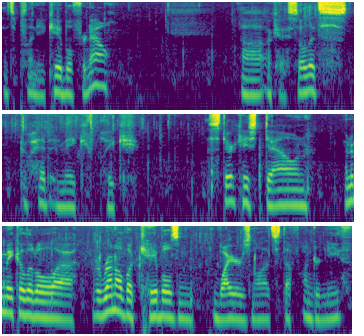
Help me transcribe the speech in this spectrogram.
That's cable for now. Uh, okay, so let's go ahead and make like a staircase down. I'm gonna make a little, uh, run all the cables and wires and all that stuff underneath.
